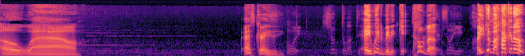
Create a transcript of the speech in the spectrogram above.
Oh wow. That's crazy. おいちょっと待って Hey, wait a minute. Get, hold up. つまり Are you talking about Hakudo?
